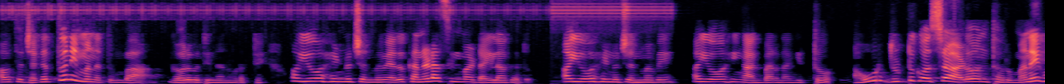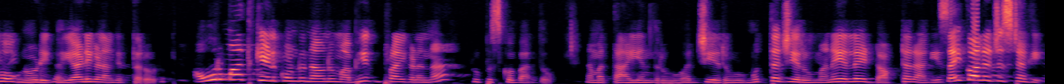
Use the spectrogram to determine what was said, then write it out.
ಅವತ್ತು ಜಗತ್ತು ನಿಮ್ಮನ್ನು ತುಂಬಾ ಗೌರವದಿಂದ ನೋಡುತ್ತೆ. ಅಯ್ಯೋ, ಹೆಣ್ಣು ಜನ್ಮವೇ, ಅದು ಕನ್ನಡ ಸಿನಿಮಾ ಡೈಲಾಗ್ ಅದು. ಅಯ್ಯೋ, ಹೆಣ್ಣು ಜನ್ಮವೇ, ಅಯ್ಯೋ, ಹಿಂಗಾಗ್ಬಾರ್ದಾಗಿತ್ತು. ಅವ್ರ ದುಡ್ಡುಗೋಸ್ಕರ ಅಳುವಂಥವ್ರು ಮನೆಗೆ ಹೋಗಿ ನೋಡಿ ಗಯ್ಯಾಳಿಗಳಾಗಿರ್ತಾರವ್ರು. ಅವ್ರ ಮಾತು ಕೇಳಿಕೊಂಡು ನಾವು ನಮ್ಮ ಅಭಿಪ್ರಾಯಗಳನ್ನ ರೂಪಿಸ್ಕೋಬಾರ್ದು. ನಮ್ಮ ತಾಯಿಯಂದ್ರು, ಅಜ್ಜಿಯರು, ಮುತ್ತಜ್ಜಿಯರು ಮನೆಯಲ್ಲೇ ಡಾಕ್ಟರ್ ಆಗಿ ಸೈಕಾಲಜಿಸ್ಟ್ ಆಗಿ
